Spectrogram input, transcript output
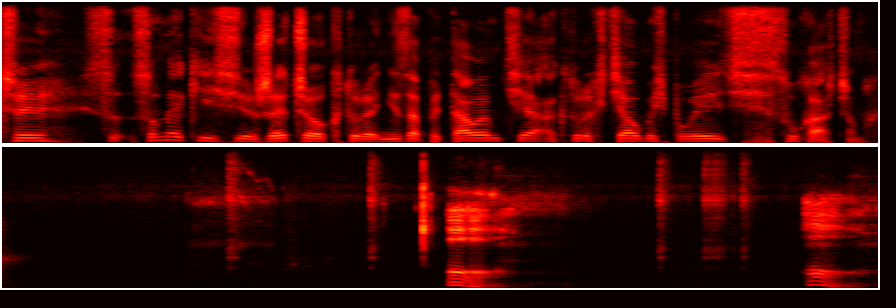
Czy są jakieś rzeczy, o które nie zapytałem Cię, a które chciałbyś powiedzieć słuchaczom? O! O!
